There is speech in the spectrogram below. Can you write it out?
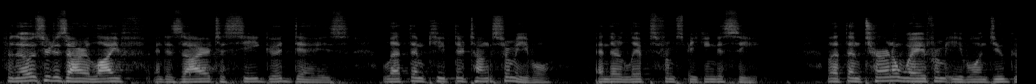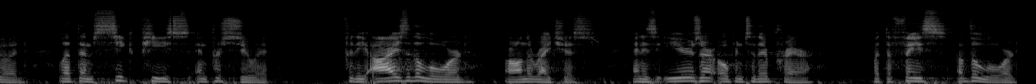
For those who desire life and desire to see good days, let them keep their tongues from evil and their lips from speaking deceit. Let them turn away from evil and do good. Let them seek peace and pursue it. For the eyes of the Lord are on the righteous, and his ears are open to their prayer. But the face of the Lord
